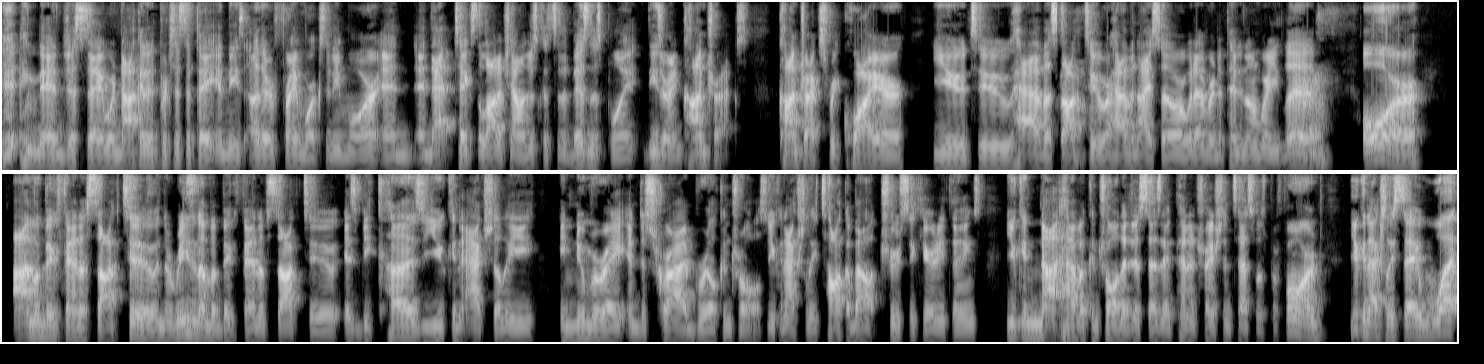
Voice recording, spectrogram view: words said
and, and, just say we're not going to participate in these other frameworks anymore, and and that takes a lot of challenges because to the business point, these are in contracts. Contracts require you to have a SOC 2 or have an ISO or whatever, depending on where you live. Or I'm a big fan of SOC 2, and the reason I'm a big fan of SOC 2 is because you can actually enumerate and describe real controls. You can actually talk about true security things you can not have a control that just says a penetration test was performed. You can actually say what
